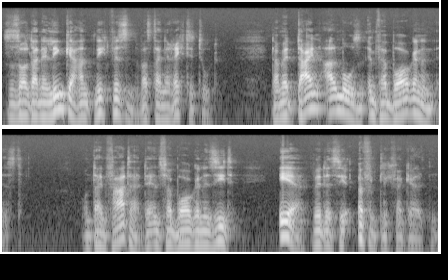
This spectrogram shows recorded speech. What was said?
so soll deine linke Hand nicht wissen, was deine rechte tut, damit dein Almosen im Verborgenen ist. Und dein Vater, der ins Verborgene sieht, er wird es dir öffentlich vergelten.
